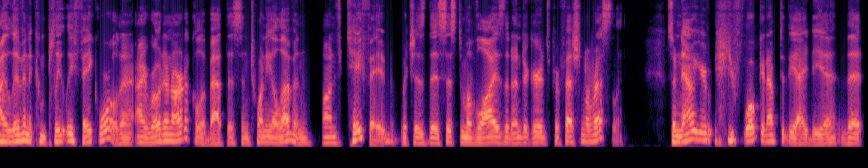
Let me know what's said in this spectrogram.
I live in a completely fake world. And I wrote an article about this in 2011 on kayfabe, which is the system of lies that undergirds professional wrestling. So now you're you've woken up to the idea that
